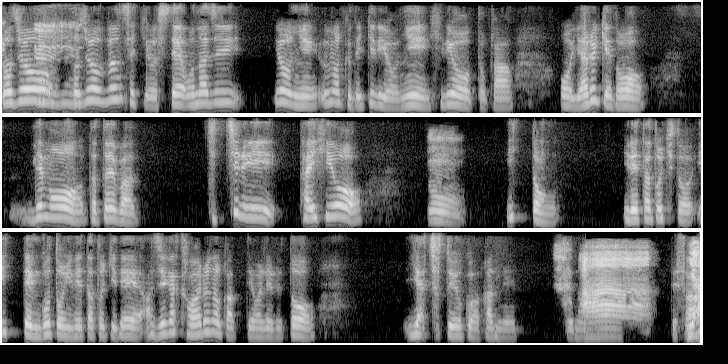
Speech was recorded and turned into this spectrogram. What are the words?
土壌、うんうん土壌分析をして同じようにうまくできるように肥料とかをやるけど、でも、例えば、きっちり堆肥をうん。1トン入れた時と1.5トン入れた時で味が変わるのかって言われると、いや、ちょっとよくわかんねえってなってさいや、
